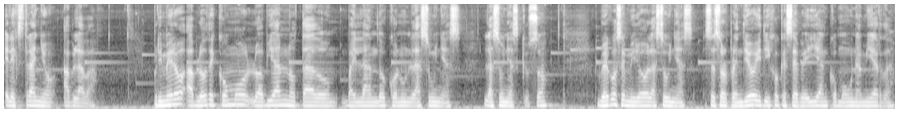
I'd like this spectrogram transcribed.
El extraño hablaba. Primero habló de cómo lo habían notado bailando con las uñas, las uñas que usó. Luego se miró las uñas, se sorprendió y dijo que se veían como una mierda.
